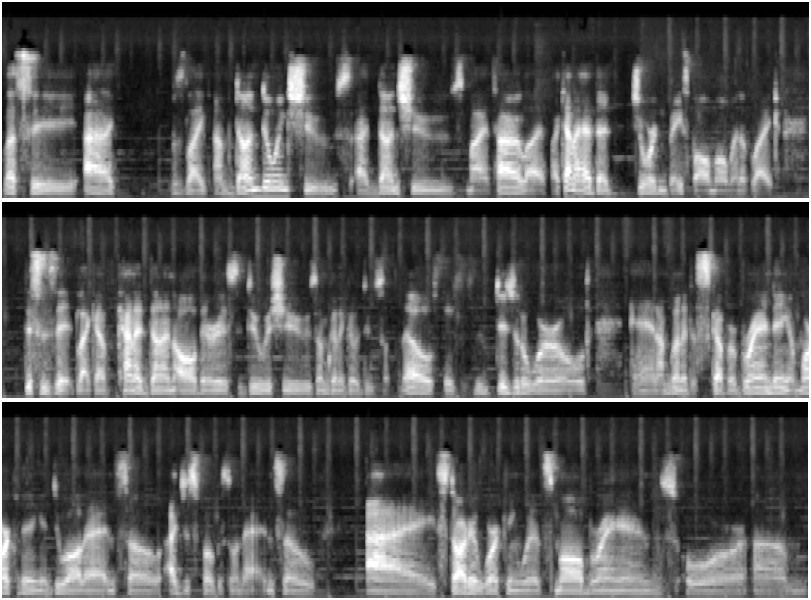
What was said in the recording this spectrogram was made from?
let's see, I was like, I'm done doing shoes. I've done shoes my entire life. I kind of had that Jordan baseball moment of like, this is it. Like I've kind of done all there is to do with shoes. I'm gonna go do something else. There's this new digital world, and I'm gonna discover branding and marketing and do all that. And so I just focused on that. And so I started working with small brands or um,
